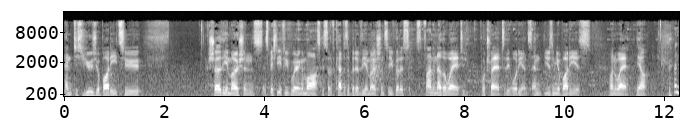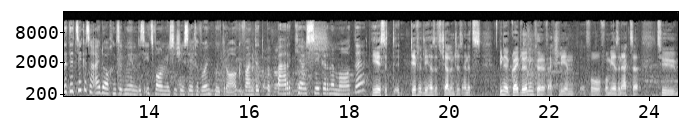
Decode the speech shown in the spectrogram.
and just use your body to show the emotions, especially if you're wearing a mask. It sort of covers a bit of the emotion, so you've got to find another way to portray it to the audience, and using your body is one way. Yeah. Want dit het seker sy uitdagings, ek meen, dis iets waaraan mens soos jy sê gewoond moet raak, want dit beperk jou seker in 'n mate. Yes, it, it definitely has its challenges, and it's it's been a great learning curve actually, in, for for me as an actor to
